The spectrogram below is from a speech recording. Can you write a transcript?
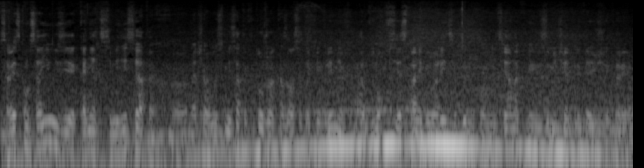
в Советском Союзе конец 70-х, э, начало 80-х тоже оказался таким временем, когда вдруг все стали говорить об инопланетянах и замечать летающие тарелки?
